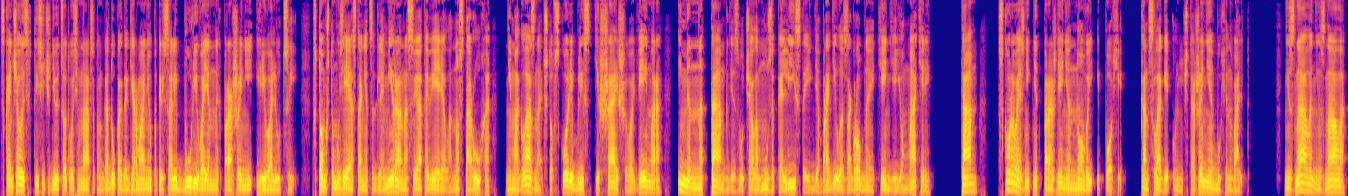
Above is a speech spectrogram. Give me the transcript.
скончалась в 1918 году, когда Германию потрясали бури военных поражений и революций. В том, что музей останется для мира, она свято верила, но старуха не могла знать, что вскоре близ тишайшего Веймара, именно там, где звучала музыка Листа и где бродила загробная тень ее матери, там скоро возникнет порождение новой эпохи, концлагерь уничтожения Бухенвальд. Не знала, не знала,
